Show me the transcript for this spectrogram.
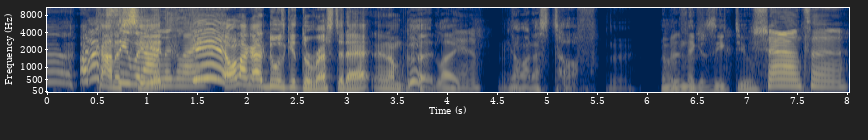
eh, I kind of see see, what I it. look like. Yeah, all I gotta do is get the rest of that, and I'm good. Like, yeah. no, that's tough. Yeah. Remember the nigga zeked you? Shout out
